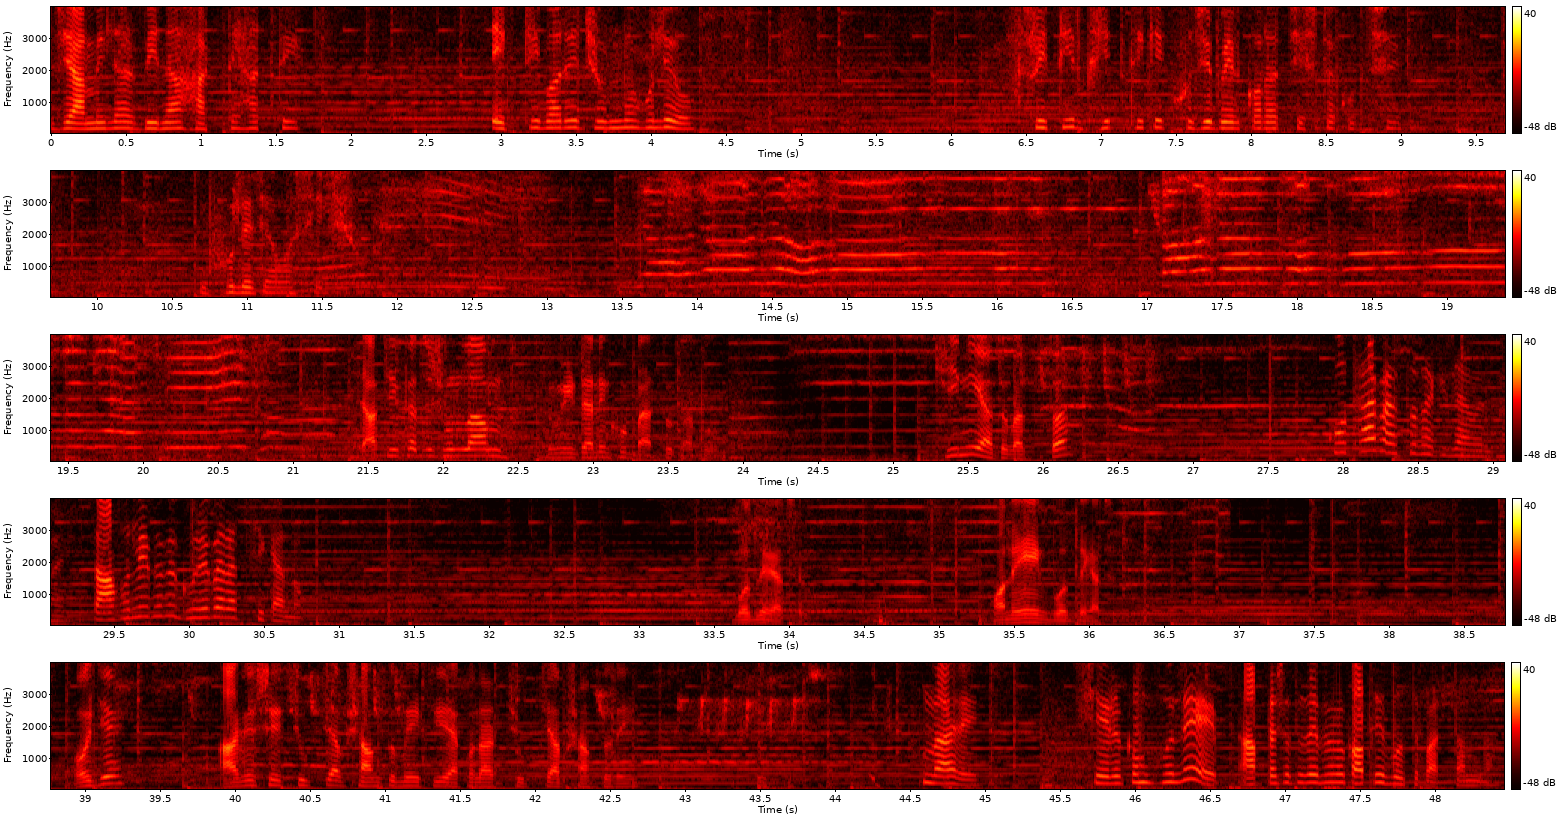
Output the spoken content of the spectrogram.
জামিলার বিনা হাঁটতে হাঁটতে একটিবারের জন্য হলেও স্মৃতির ভিত থেকে খুঁজে বের করার চেষ্টা করছে ভুলে যাওয়া সেই। চাচির কাছে শুনলাম তুমি ইদানিং খুব ব্যস্ত থাকো কি নিয়ে এত ব্যস্ততা কোথায় ব্যস্ত থাকি জামিল ভাই? তাহলে এভাবে ঘুরে বেড়াচ্ছি কেন? বদলে গেছো। অনেক বদলে গেছো। ওই যে আগে সে চুপচাপ শান্ত মেয়েটি এখন আর চুপচাপ শান্ত নেই। না রে সেরকম হলে আপনার সাথে তো এভাবে কথাই বলতে পারতাম না।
